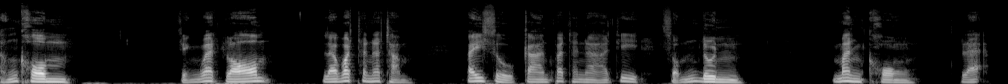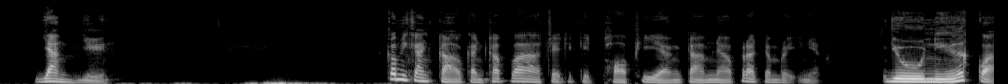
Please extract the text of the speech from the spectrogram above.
สังคม สิ่งแวดล้อม และวัฒนธรรมไปสู่การพัฒนาที่สมดุล มั่นคง และยั่งยืน ก็มีการกล่าวกันครับว่าเศรษฐกิจพอเพียงตามแนวพระราชดำริเนี่ยอยู่เหนือกว่า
